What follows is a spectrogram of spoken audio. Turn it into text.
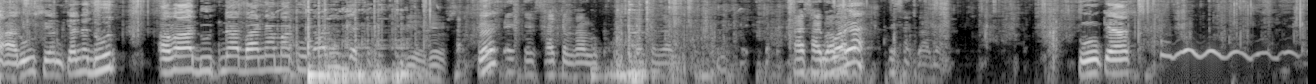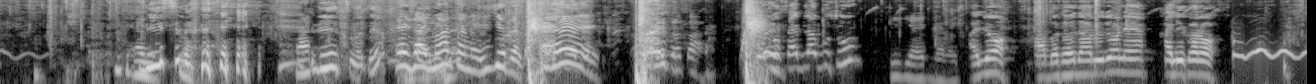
દારૂ છે એમ કે ને દૂધ આવા દૂધના બાનામાં તું દારૂ કે છે. હે? સાયકલ ચાલુ સાયકલ ચાલુ. આ સાહેબ ઊભા એ સાહેબ આભાર. તું કે સાહેબ મારતા ને ઈજે સાહેબ લાગુ છું? આ બધો દારૂ જો ને ખાલી કરો સાહેબ એ લાય હા સાહેબ હું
